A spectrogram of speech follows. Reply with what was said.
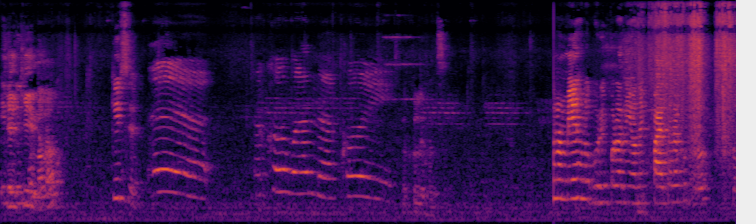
কি- কি, মামা? কিসে খুলে ফেলছে। আমার মেয়ে হলো ঘড়ি পরা নিয়ে অনেক পায়তারা করল তো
